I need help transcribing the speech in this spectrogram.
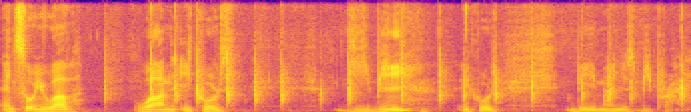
And so you have 1 equals db equals b minus b prime.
